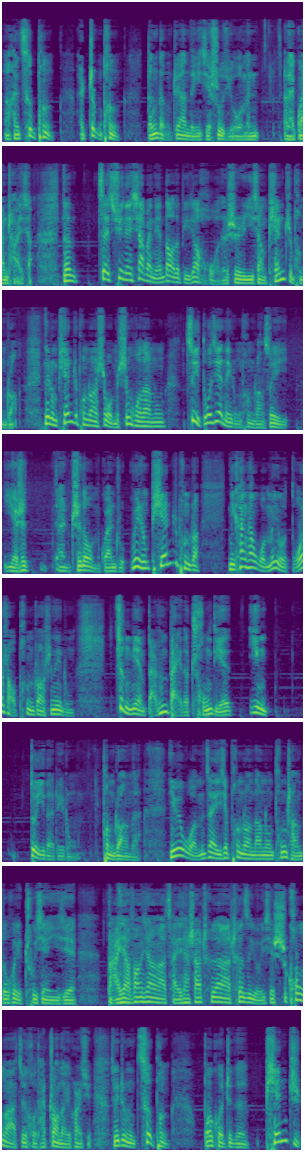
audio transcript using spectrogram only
啊，还侧碰，还正碰等等这样的一些数据，我们来观察一下。那在去年下半年到的比较火的是一项偏置碰撞，那种偏置碰撞是我们生活当中最多见的一种碰撞，所以。也是，呃，值得我们关注。为什么偏置碰撞？你看看我们有多少碰撞是那种正面百分百的重叠硬对的这种碰撞的？因为我们在一些碰撞当中，通常都会出现一些打一下方向啊，踩一下刹车啊，车子有一些失控啊，最后它撞到一块儿去。所以这种侧碰，包括这个偏置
